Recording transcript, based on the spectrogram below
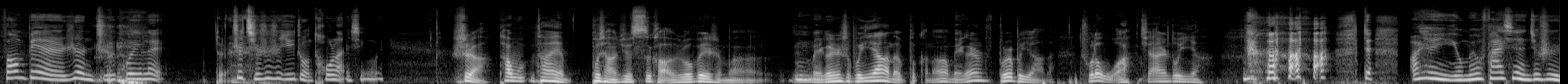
方便认知归类，对这其实是一种偷懒行为。是啊，他他也不想去思考说为什么嗯每个人是不一样的，不可能，每个人不是不一样的，除了我，其他人都一样。而且有没有发现，就是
